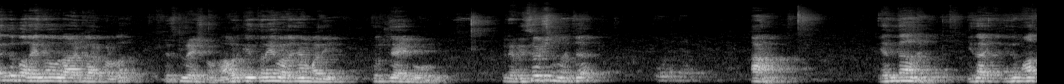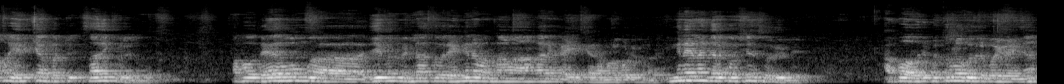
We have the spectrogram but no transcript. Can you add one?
എന്ന് പറയുന്ന ഒരാൾക്കാർക്കുള്ള എക്സ്പ്ലനേഷനാണ് അവർക്ക് ഇത്രയും അറിഞ്ഞാൽ മതി തൃപ്തിയായി പോകും. പിന്നെ വിശേഷം എന്ന് വെച്ചാൽ ആ എന്താണ്? ഇത് ഇത് മാത്രം ഇരിക്കാൻ പറ്റൂ സാധിക്കില്ലല്ലോ അപ്പോൾ ദേഹവും ജീവനും ഇല്ലാത്തവർ എങ്ങനെ വന്നാണ് ആഹാരം കഴിക്കുക നമ്മൾ കൊടുക്കുന്നത് ഇങ്ങനെയെല്ലാം ചില ക്വസ്റ്റ്യൻസ് വരില്ലേ അപ്പോൾ അവർ പിതൃലോകത്തിൽ പോയി കഴിഞ്ഞാൽ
